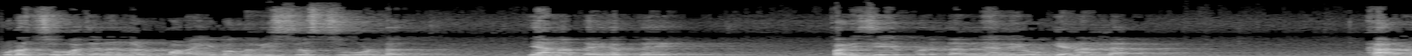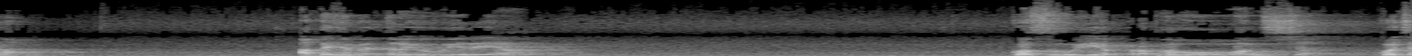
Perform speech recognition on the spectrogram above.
കുറച്ചു വചനങ്ങൾ പറയുമെന്ന് വിശ്വസിച്ചുകൊണ്ട് ഞാൻ അദ്ദേഹത്തെ പരിചയപ്പെടുത്താൻ ഞാൻ യോഗ്യനല്ല. കാരണം അദ്ദേഹം എത്രയോ ഉയരെയാണ്. സൂര്യപ്രഭവോ വംശ ക്വച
